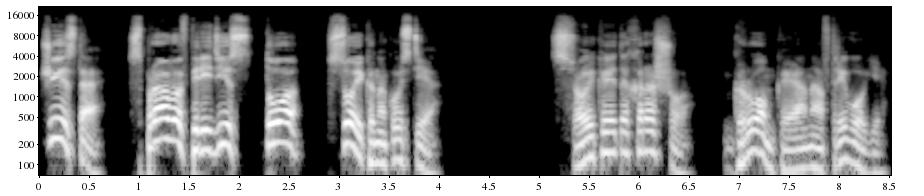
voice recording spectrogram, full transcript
Чисто! Справа впереди сто сойка на кусте!» Сойка — это хорошо. Громкая она в тревоге.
